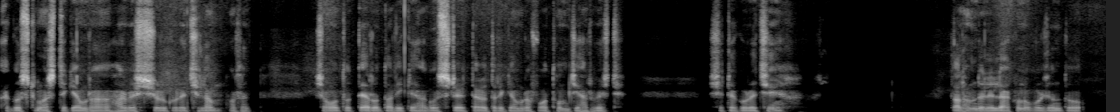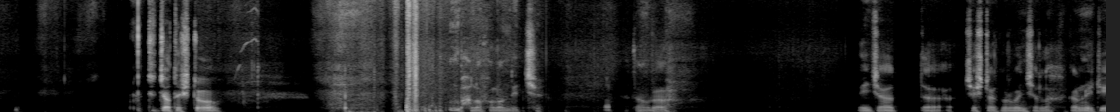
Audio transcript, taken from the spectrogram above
আগস্ট মাস থেকে আমরা হারভেস্ট শুরু করেছিলাম। অর্থাৎ সম্ভবত তেরো তারিখে, আগস্টের তেরো তারিখে আমরা প্রথম যে হারভেস্ট সেটা করেছি। তো আলহামদুলিল্লাহ এখনও পর্যন্ত যথেষ্ট ভালো ফলন দিচ্ছে। তো আমরা এই জাত চেষ্টা করব ইনশাল্লাহ কারণ এটি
